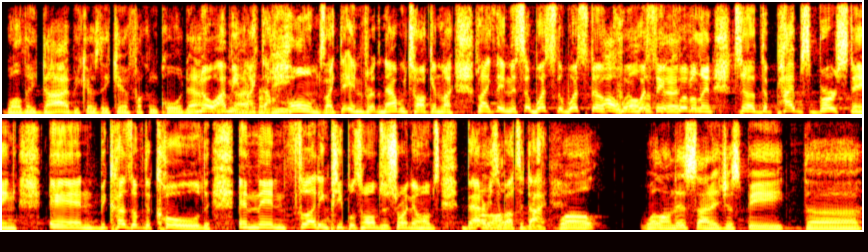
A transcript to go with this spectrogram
Well, they die because they can't fucking cool down. No, I mean like the heat. homes, like the infra. Now we talking like like in this. What's the what's the Oh, equi- well, what's the the- equivalent to the pipes bursting and because of the cold and then flooding people's homes, destroying their homes, batteries Well, about to die. Well, well, on this side, it just be the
